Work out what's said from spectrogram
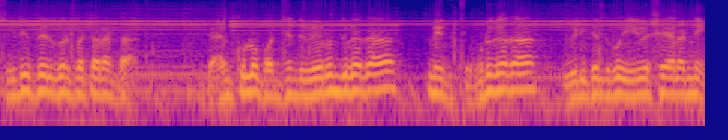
సీడీ ప్లేయర్ కూడా పెట్టారంట బ్యాంకులో పద్దెనిమిది వేలు ఉంది కదా మీకు చెవుడు కదా వీడికి ఎందుకు ఈ విషయాలన్నీ?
